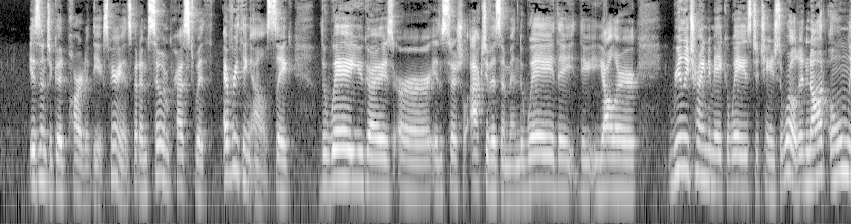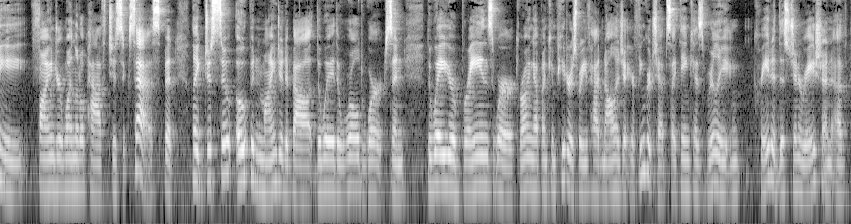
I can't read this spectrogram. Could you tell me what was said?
isn't a good part of the experience, but I'm so impressed with everything else. Like the way you guys are in social activism and the way they, they y'all are really trying to make a ways to change the world and not only find your one little path to success but like just so open-minded about the way the world works and the way your brains work growing up on computers where you've had knowledge at your fingertips i think has really created this generation of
